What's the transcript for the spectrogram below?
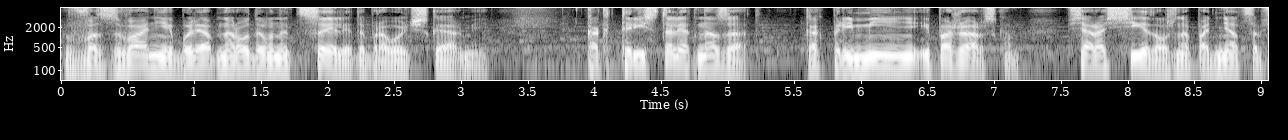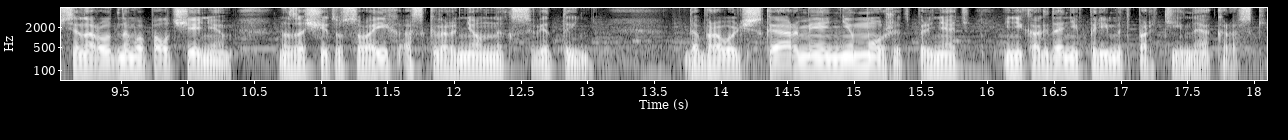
в воззвании были обнародованы цели добровольческой армии. Как 300 лет назад, как при Минине и Пожарском, вся Россия должна подняться всенародным ополчением на защиту своих оскверненных святынь. Добровольческая армия не может принять и никогда не примет партийные окраски.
